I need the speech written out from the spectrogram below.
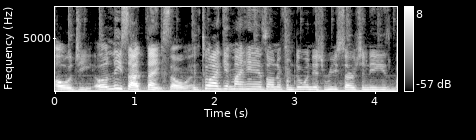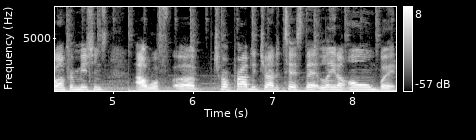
OG, or at least I think so. Until I get my hands on it from doing this research and these bunker missions, I will uh, tr probably try to test that later on. But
